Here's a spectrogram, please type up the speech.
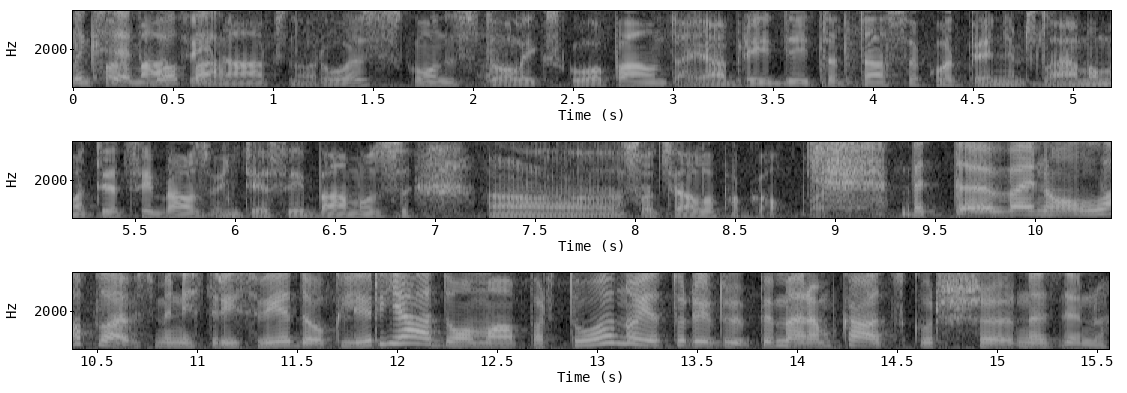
liksiet kopā. nāks no Rozes kundzes, to liks kopā un tajā brīdī, tad tā sakot, pieņems lēmumu attiecībā uz viņu tiesībām uz uh, sociālo pakalpojumu. Bet vai no labklājības ministrijas viedokļa ir jādomā par to, nu, ja tur ir, piemēram, kāds, kurš, nezinu,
